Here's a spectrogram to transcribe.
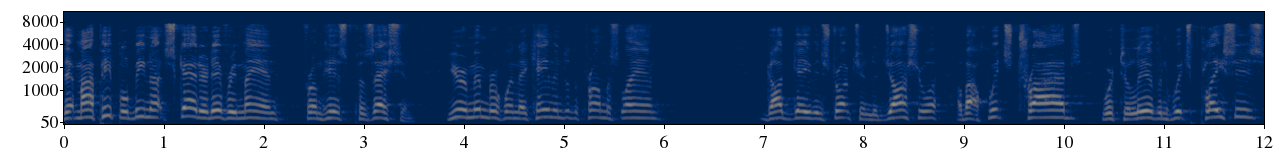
that my people be not scattered every man from his possession. You remember when they came into the promised land? God gave instruction to Joshua about which tribes were to live in which places.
